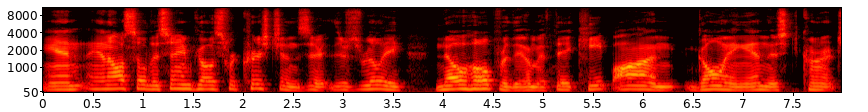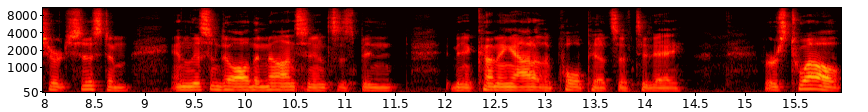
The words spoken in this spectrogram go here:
And, and also, the same goes for Christians. There, there's really no hope for them if they keep on going in this current church system and listen to all the nonsense that's been been coming out of the pulpits of today. Verse 12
